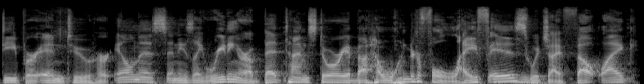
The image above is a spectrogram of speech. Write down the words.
deeper into her illness, and he's like reading her a bedtime story about how wonderful life is, which I felt like.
